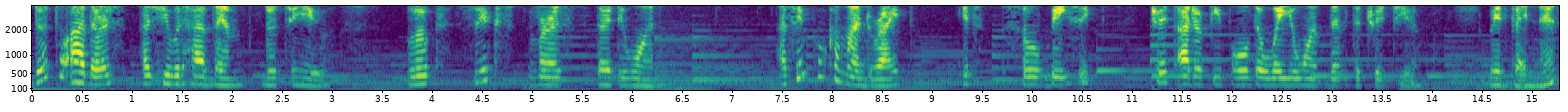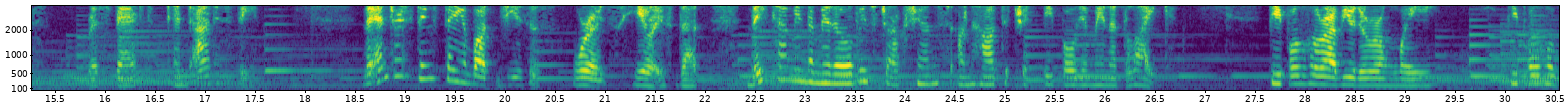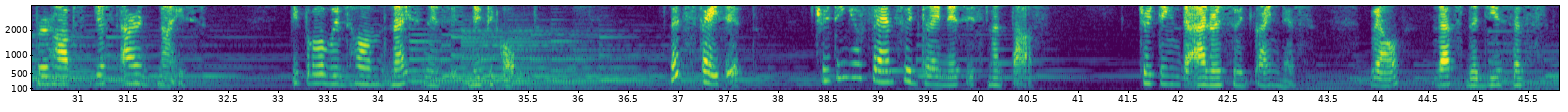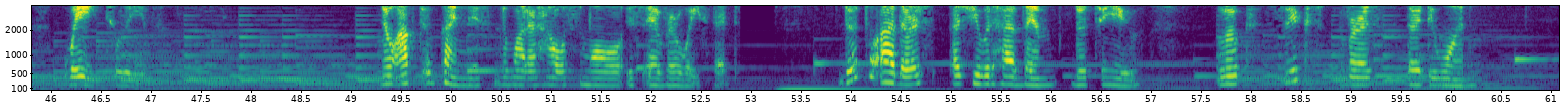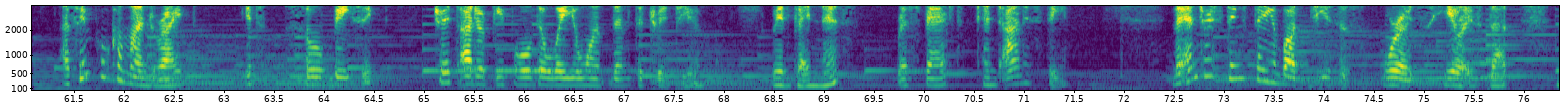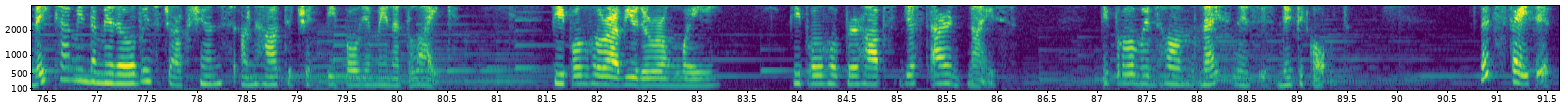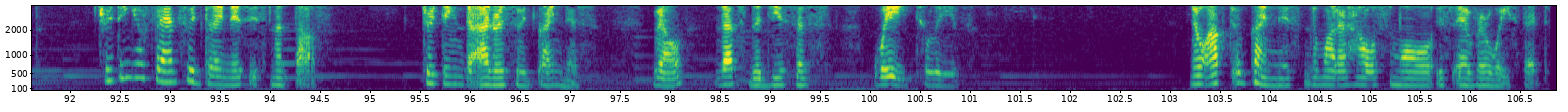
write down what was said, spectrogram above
Do to others as you would have them do to you. Luke 6, verse 31. A simple command, right? It's so basic. Treat other people the way you want them to treat you with kindness, respect, and honesty. The interesting thing about Jesus' words here is that they come in the middle of instructions on how to treat people you may not like. People who rub you the wrong way. People who perhaps just aren't nice. People with whom niceness is difficult. Let's face it, treating your friends with kindness is not tough. Treating the others with kindness, well, that's the Jesus way to live. No act of kindness, no matter how small, is ever wasted. Do to others as you would have them do to you. Luke 6, verse 31. A simple command, right? It's so basic. Treat other people the way you want them to treat you with kindness, respect, and honesty. The interesting thing about Jesus' words here is that they come in the middle of instructions on how to treat people you may not like. People who rub you the wrong way. People who perhaps just aren't nice. People with whom niceness is difficult. Let's face it, treating your friends with kindness is not tough. Treating the others with kindness, well, that's the Jesus way to live. No act of kindness, no matter how small, is ever wasted.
